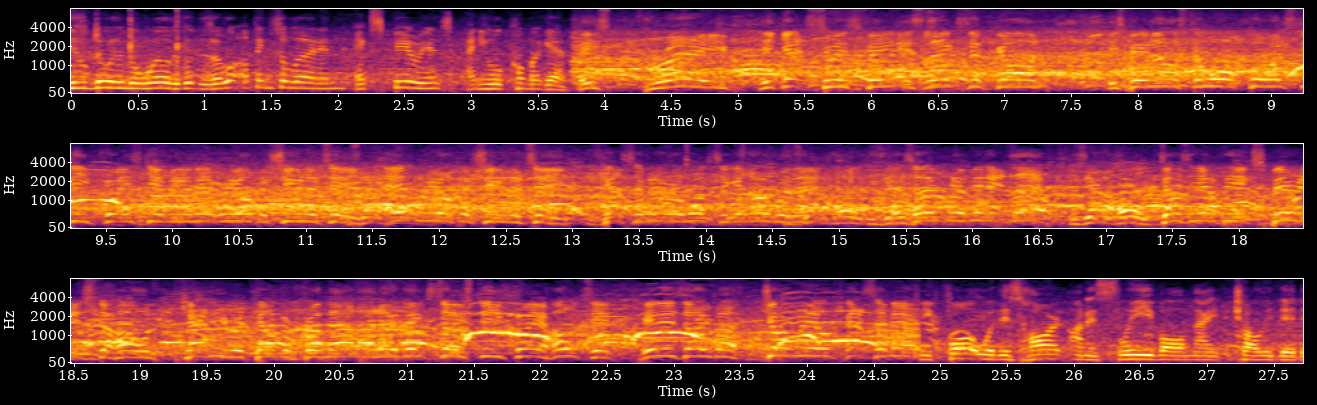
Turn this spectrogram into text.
This will do him the world of good. There's a lot of things to learn in experience, and he will come again. He's brave. He gets to his feet. His legs have gone. He's being asked to walk forward. Steve Gray's giving him every opportunity. Every opportunity. Casimero wants to get on with it. There's over a minute left. He's got a hold. Does he have the experience to hold? Can he recover from that? I don't think so. Steve Gray holds it. It is over. John Riel Casimero. He fought with his heart on his sleeve all night. Charlie did.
